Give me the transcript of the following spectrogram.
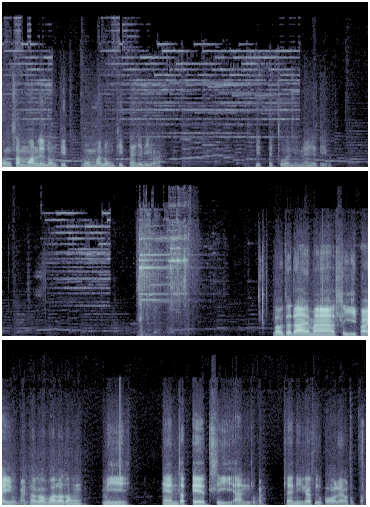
ลงซัมมอนหรือลงพิษผมว่าลงพิษน่าจะดีกว่าพิษไปตัวหนึ่งน่าจะดี เราจะได้มาสี่ไปถูกไหมเท่ากับว่าเราต้องมีแฮนด์สเปซสี่อันถูกไหมแค่นี้ก็คือพอแล้วถูกปะ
